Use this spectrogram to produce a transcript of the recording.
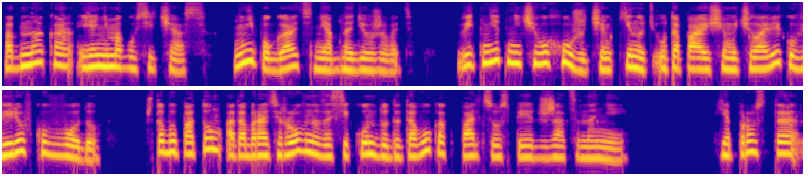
Однако я не могу сейчас ни пугать, ни обнадеживать. Ведь нет ничего хуже, чем кинуть утопающему человеку веревку в воду, чтобы потом отобрать ровно за секунду до того, как пальцы успеют сжаться на ней. Я просто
